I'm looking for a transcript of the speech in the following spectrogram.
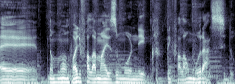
é. Não, não pode falar mais humor negro. Tem que falar humor ácido.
